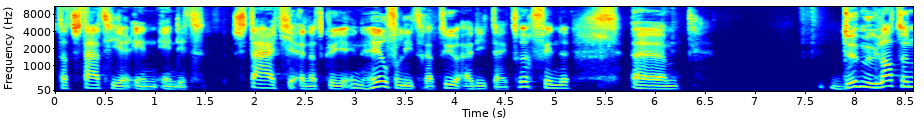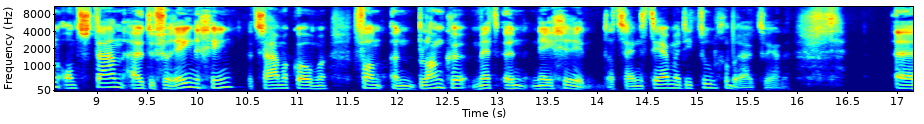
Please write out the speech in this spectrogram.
dat staat hier in, in dit staatje. En dat kun je in heel veel literatuur uit die tijd terugvinden. Um, de mulatten ontstaan uit de vereniging, het samenkomen van een blanke met een negerin. Dat zijn de termen die toen gebruikt werden. Uh,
